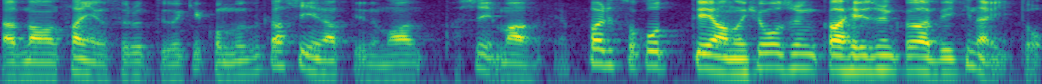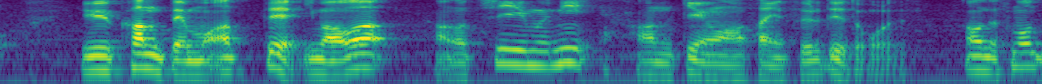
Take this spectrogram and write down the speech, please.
あの、サインをするっていうのは結構難しいなっていうのもあったし、まあ、やっぱりそこって、あの、標準化、平準化ができないという観点もあって、今は、あの、チームに案件をアサインするというところです。なので、その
